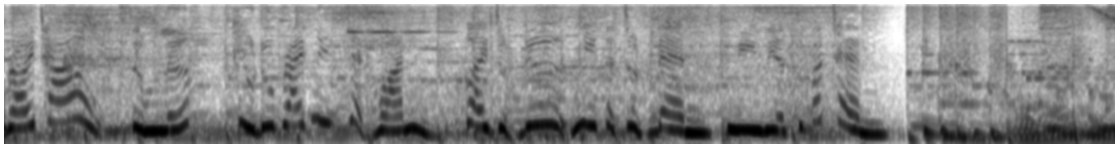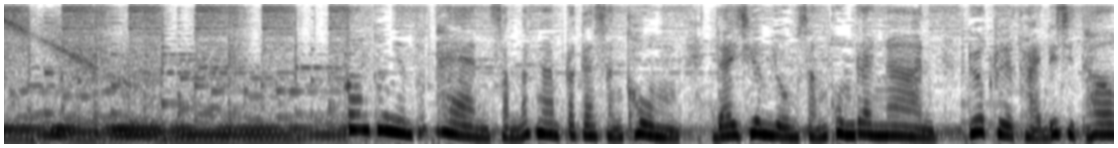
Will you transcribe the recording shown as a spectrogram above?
100 เท่า ซึมลึก ผิวดูไบรท์ใน7 วัน ไกลจุดดื้อมีแต่จุดเด่นนีเวียซูเปอร์เทนกองทุนเงินทดแทนสำนักงานประกันสังคม ได้เชื่อมโยงสังคมแรงงาน ด้วยเครือข่ายดิจิทัล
